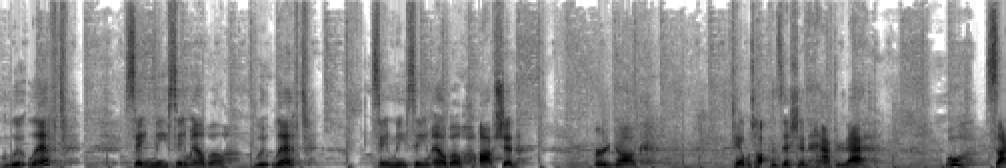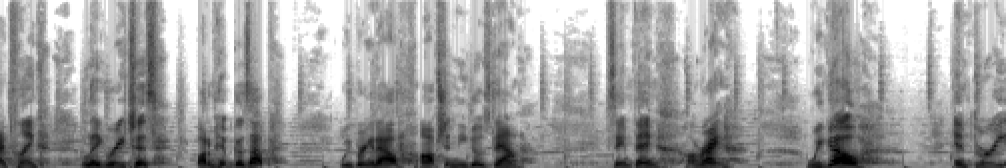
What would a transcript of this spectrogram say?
glute lift, same knee, same elbow. Glute lift, same knee, same elbow. Option, bird dog, tabletop position. After that, ooh, side plank, leg reaches, bottom hip goes up, we bring it out. Option, knee goes down. Same thing. All right, we go. In three,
